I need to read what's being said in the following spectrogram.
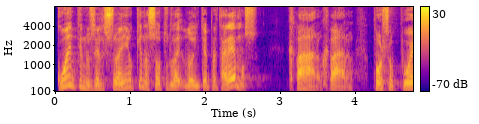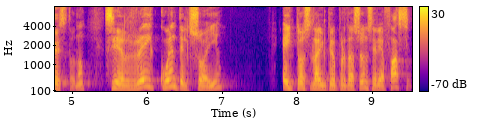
cuéntenos o sonho que nós lo interpretaremos. Claro, claro, por supuesto, ¿no? Se o rei cuenta o sonho, então a interpretação seria fácil.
